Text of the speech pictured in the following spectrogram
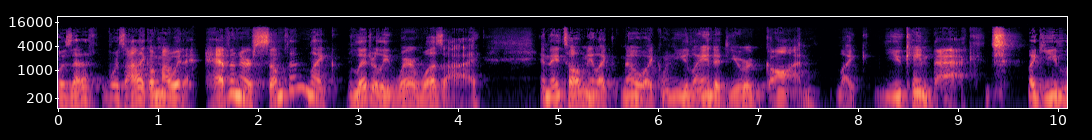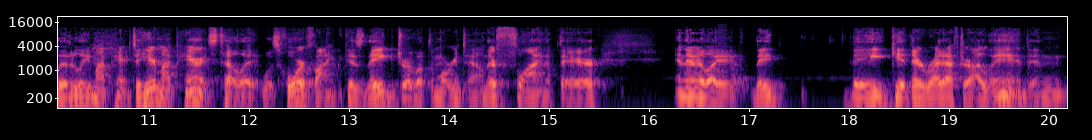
was that a, was I like on my way to heaven or something? Like literally, where was I? And they told me like no, like when you landed, you were gone. Like you came back. like you literally, my parent to hear my parents tell it was horrifying because they drove up to Morgantown. They're flying up there and they're like they they get there right after I land, and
